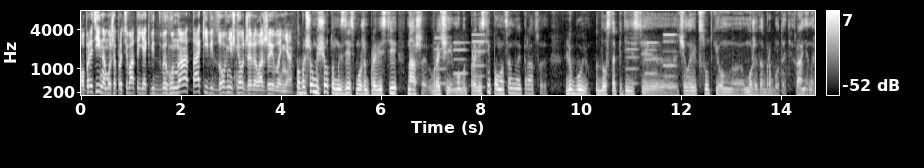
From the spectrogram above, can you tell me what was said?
Операційна може працювати як від двигуна, так і від зовнішнього джерела живлення. По большому счету мы здесь можем провести, наши врачи могут провести полноценную операцию, любую. До 150 человек в сутки он э, может обработать раненых.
